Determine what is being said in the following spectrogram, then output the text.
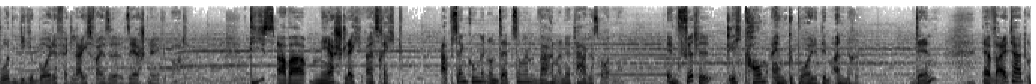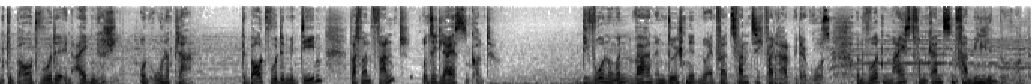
wurden die Gebäude vergleichsweise sehr schnell gebaut. Dies aber mehr schlecht als recht. Absenkungen und Setzungen waren an der Tagesordnung. Im Viertel glich kaum ein Gebäude dem anderen. Denn erweitert und gebaut wurde in Eigenregie und ohne Plan. Gebaut wurde mit dem, was man fand und sich leisten konnte. Die Wohnungen waren im Durchschnitt nur etwa 20 Quadratmeter groß und wurden meist von ganzen Familien bewohnt.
